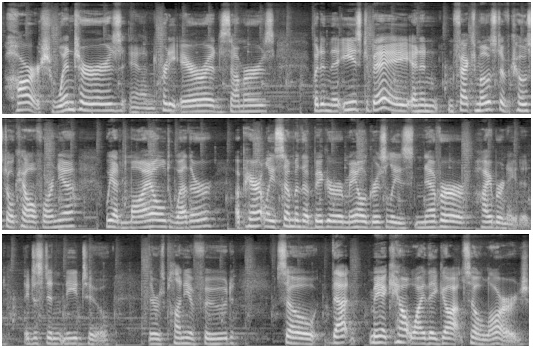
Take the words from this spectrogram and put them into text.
harsh winters and pretty arid summers. But in the East Bay, and in, in fact, most of coastal California, we had mild weather Apparently, some of the bigger male grizzlies never hibernated, they just didn't need to. There was plenty of food. So that may account why they got so large.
